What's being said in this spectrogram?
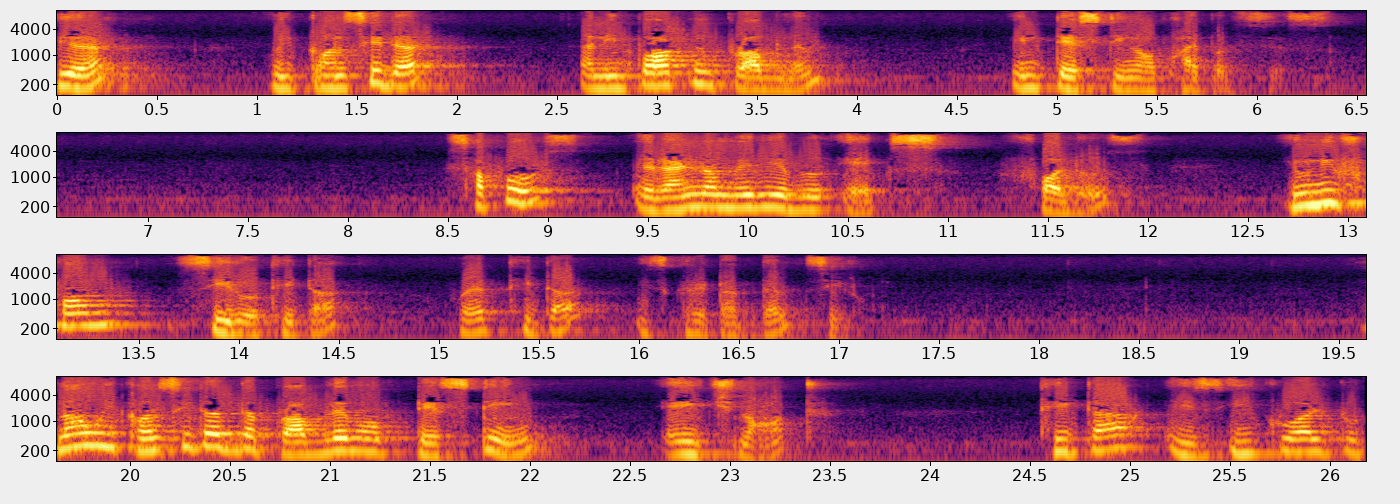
Here we consider an important problem in testing of hypothesis. Suppose a random variable x follows uniform 0 theta where theta is greater than 0. Now we consider the problem of testing h naught theta is equal to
